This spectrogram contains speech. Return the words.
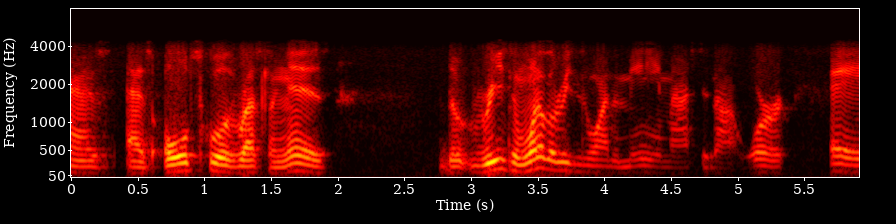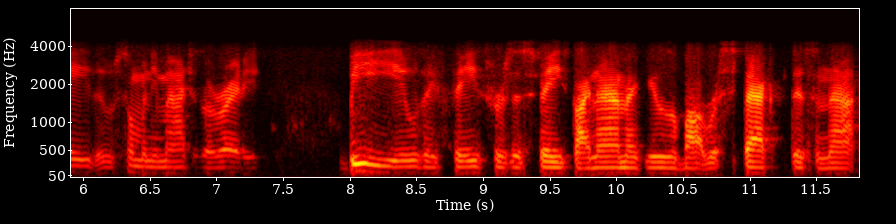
as as old school as wrestling is, the reason one of the reasons why the Mania match did not work, a there was so many matches already. B it was a face versus face dynamic. It was about respect, this and that.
